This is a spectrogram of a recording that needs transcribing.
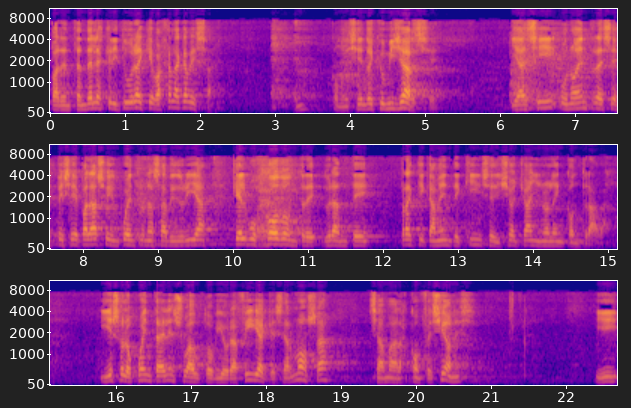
Para entender la escritura hay que bajar la cabeza. Como diciendo, hay que humillarse. Y así uno entra a esa especie de palacio y encuentra una sabiduría que él buscó durante, durante prácticamente 15, 18 años y no la encontraba. Y eso lo cuenta él en su autobiografía, que es hermosa, se llama Las Confesiones, y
